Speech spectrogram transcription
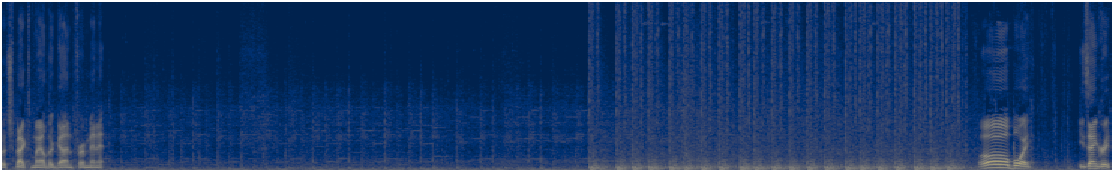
Switch back to my other gun for a minute. Oh boy. He's angry.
